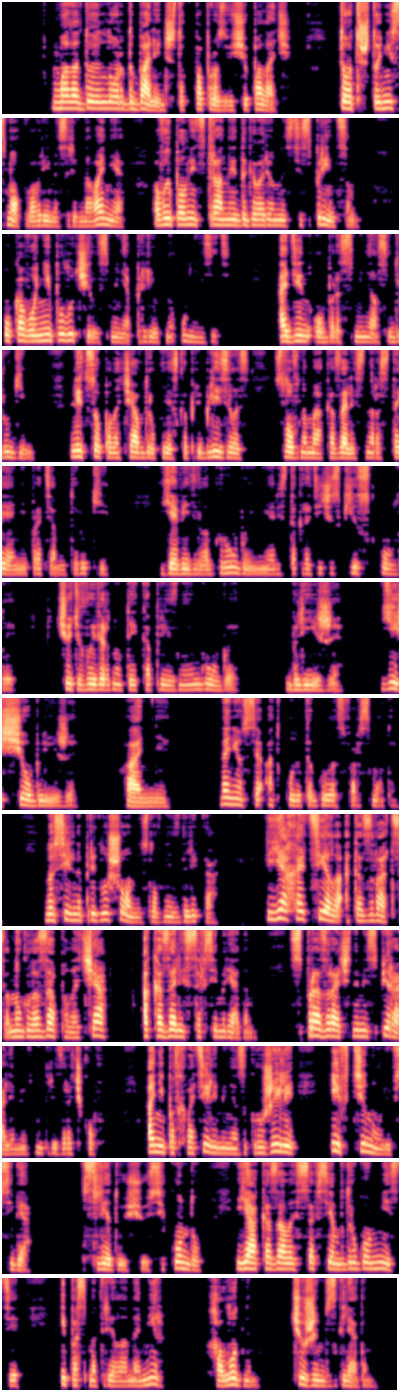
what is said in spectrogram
Молодой лорд Баллиншток по прозвищу Палач. Тот, что не смог во время соревнования выполнить странные договоренности с принцем, у кого не получилось меня прилюдно унизить. Один образ сменялся другим. Лицо палача вдруг резко приблизилось, словно мы оказались на расстоянии протянутой руки. Я видела грубые неаристократические скулы, чуть вывернутые капризные губы. Ближе, еще ближе. Ханни, донесся откуда-то голос Форсмота, но сильно приглушенный, словно издалека. Я хотела отозваться, но глаза палача оказались совсем рядом, с прозрачными спиралями внутри зрачков. Они подхватили меня, закружили и втянули в себя. В следующую секунду я оказалась совсем в другом месте и посмотрела на мир холодным, чужим взглядом.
